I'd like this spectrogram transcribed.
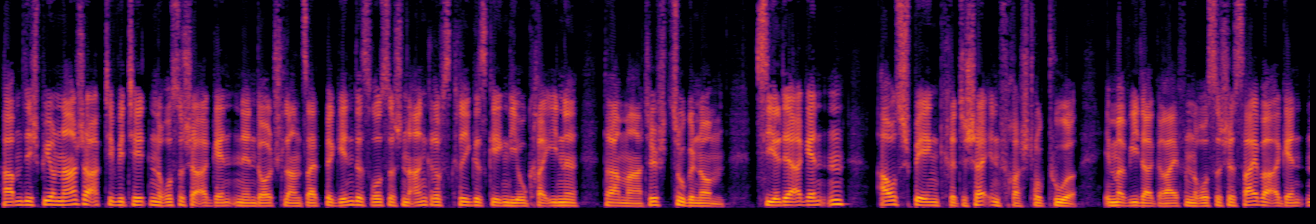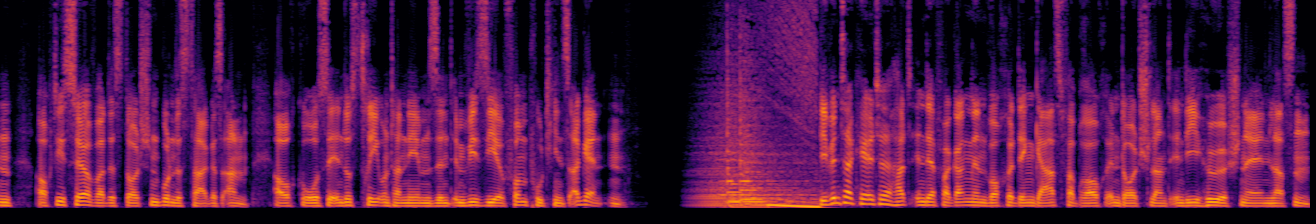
haben die Spionageaktivitäten russischer Agenten in Deutschland seit Beginn des russischen Angriffskrieges gegen die Ukraine dramatisch zugenommen. Ziel der Agenten? Ausspähen kritischer Infrastruktur. Immer wieder greifen russische Cyberagenten auch die Server des Deutschen Bundestages an. Auch große Industrieunternehmen sind im Visier von Putins Agenten. Die Winterkälte hat in der vergangenen Woche den Gasverbrauch in Deutschland in die Höhe schnellen lassen.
